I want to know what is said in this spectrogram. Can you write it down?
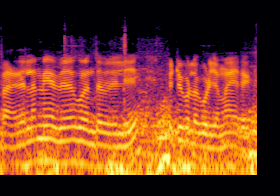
பாருங்க, இது எல்லாமே விலை குறைந்த விலையிலேயே பெற்றுக்கொள்ளக்கூடிய மாதிரி இருக்கு.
